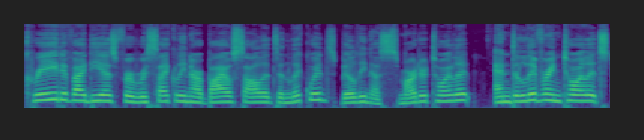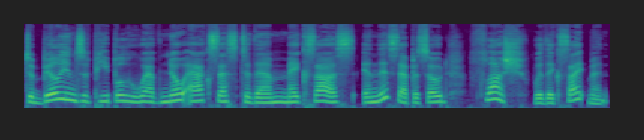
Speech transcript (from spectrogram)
Creative ideas for recycling our biosolids and liquids, building a smarter toilet, and delivering toilets to billions of people who have no access to them makes us, in this episode, flush with excitement.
